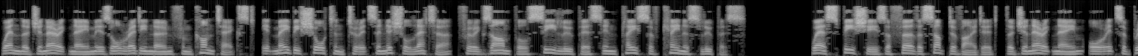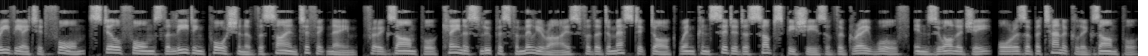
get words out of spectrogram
When the generic name is already known from context, it may be shortened to its initial letter, for example C. lupus in place of Canis lupus. Where species are further subdivided, the generic name or its abbreviated form still forms the leading portion of the scientific name. For example, Canis lupus familiaris for the domestic dog when considered a subspecies of the gray wolf in zoology, or as a botanical example,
